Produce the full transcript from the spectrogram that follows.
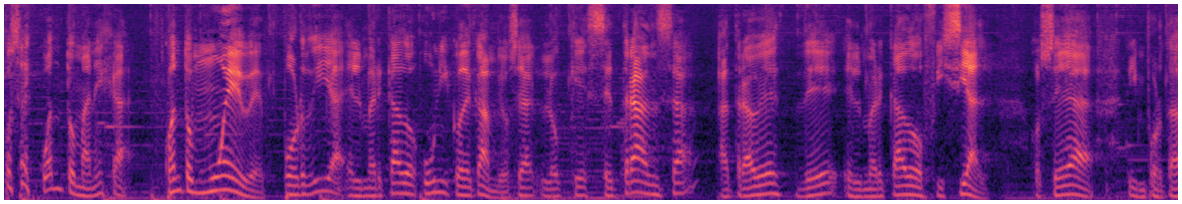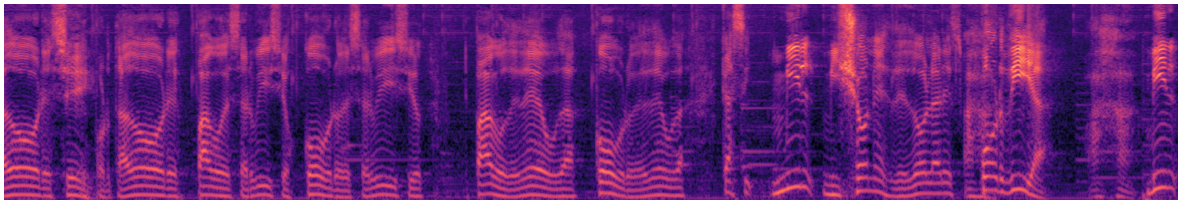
¿Vos sabés cuánto maneja, cuánto mueve por día el mercado único de cambio? O sea, lo que se transa a través del mercado oficial. O sea, importadores, Sí. exportadores, pago de servicios, cobro de servicios, pago de deuda, cobro de deuda. Casi mil millones de dólares Ajá. por día. Ajá. Mil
